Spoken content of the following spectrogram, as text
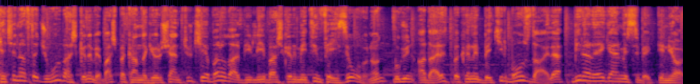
Geçen hafta Cumhurbaşkanı ve Başbakan'la görüşen Türkiye Barolar Birliği Başkanı Metin Feyzioğlu'nun bugün Adalet Bakanı Bekir Bozdağ ile bir araya gelmesi bekleniyor.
